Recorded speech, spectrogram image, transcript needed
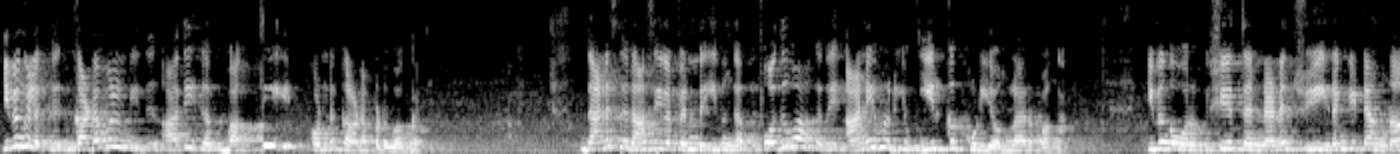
இவங்களுக்கு கடவுள் மீது அதிக பக்தி கொண்டு காணப்படுவாங்க. தனுசு ராசியில் பிறந்த இவங்க பொதுவாகவே அனைவரையும் ஈர்க்கக்கூடியவங்களாக இருப்பாங்க. இவங்க ஒரு விஷயத்தை நினச்சி இறங்கிட்டாங்கன்னா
